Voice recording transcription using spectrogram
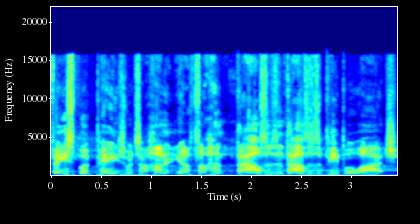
Facebook page, which 100, you know, thousands and thousands of people watch.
